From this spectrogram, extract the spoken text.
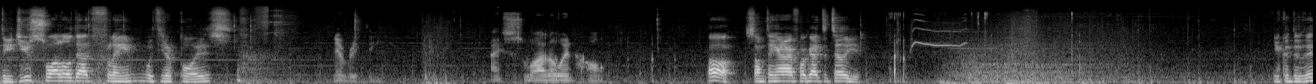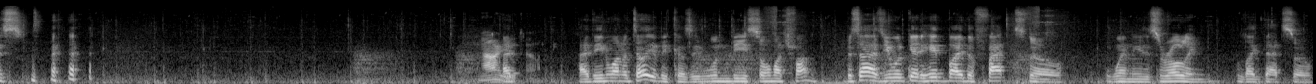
Did you swallow that flame with your poise? Everything. I swallow it whole. Oh, something I forgot to tell you. You could do this. Now you I- tell me. I didn't want to tell you because it wouldn't be so much fun. Besides, you would get hit by the fat snow when it's rolling like that, so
